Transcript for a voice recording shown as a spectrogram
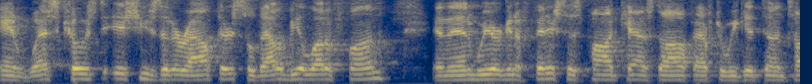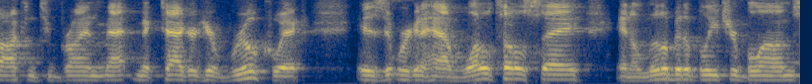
and West Coast issues that are out there. So that'll be a lot of fun. And then we are going to finish this podcast off after we get done talking to Brian McTaggart here real quick. Is that we're going to have what'll Tuttle say and a little bit of Bleacher Blums.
